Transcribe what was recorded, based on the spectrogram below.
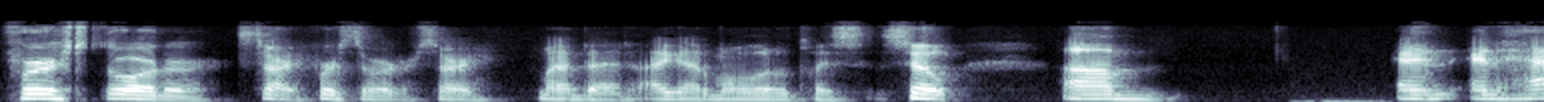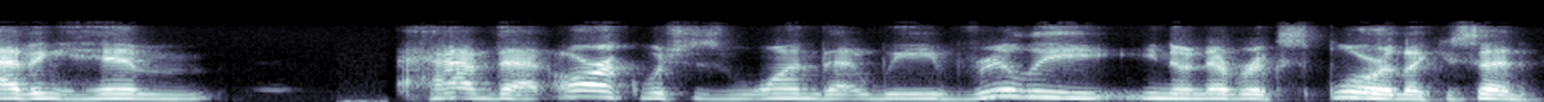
first order? sorry, first order. Sorry, my bad. I got them all over the place. So, um, and and having him have that arc, which is one that we've really, you know, never explored. Like you said,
